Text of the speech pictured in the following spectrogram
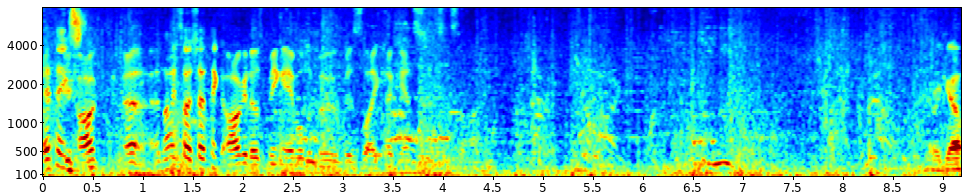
I think uh, a nice slice. I think Aganos being able to move is like against his design. There we go.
